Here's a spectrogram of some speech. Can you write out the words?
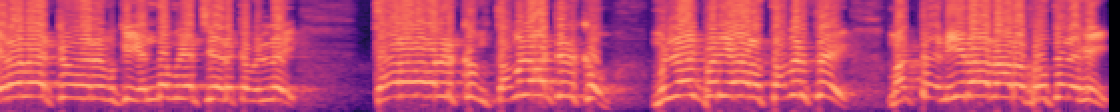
நிறைவேற்றுவதற்கு எந்த முயற்சி எடுக்கவில்லை. கேரளாவிற்கும் தமிழ்நாட்டிற்கும் முல்லை பெரியாரை தவிர்த்து மற்ற நீராதார பிரச்சனைகள்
